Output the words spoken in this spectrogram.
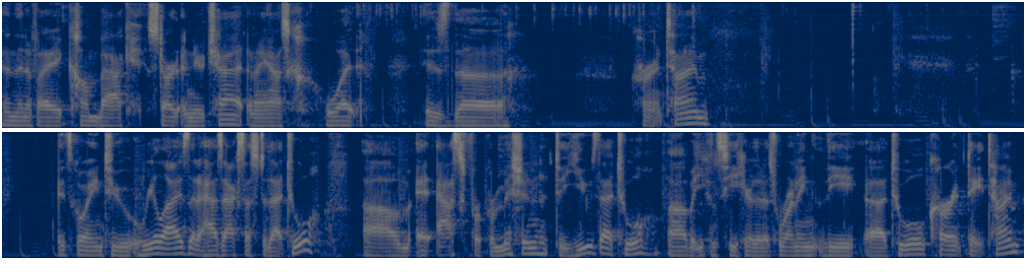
And then if I come back, start a new chat, and I ask what is the current time, it's going to realize that it has access to that tool um, it asks for permission to use that tool, uh, but you can see here that it's running the uh, tool current date time.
